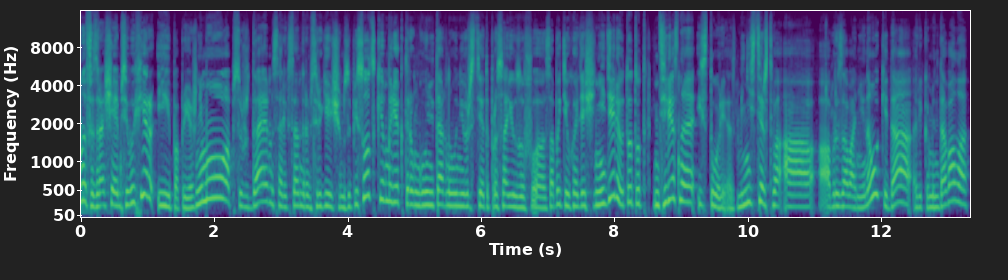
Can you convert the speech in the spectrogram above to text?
Вновь возвращаемся в эфир и по-прежнему обсуждаем с Александром Сергеевичем Записоцким, ректором Гуманитарного университета профсоюзов, э, события уходящей недели. Вот тут вот интересная история. Министерство образования и науки да, рекомендовало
